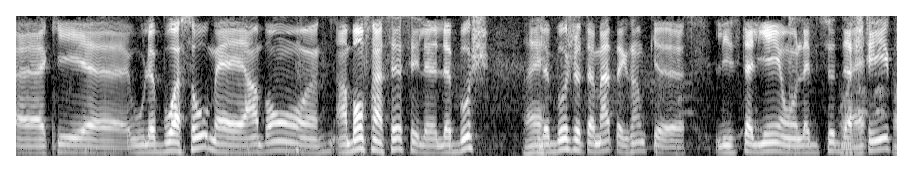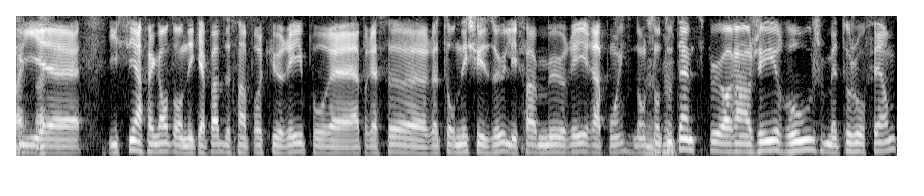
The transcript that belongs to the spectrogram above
euh, qui est, euh, ou le boisseau, mais en bon, euh, en bon français, c'est le, le bush. Ouais. Le bush de tomate, exemple, que les Italiens ont l'habitude Ouais, d'acheter. Puis ouais. euh, ici, en fin de compte, on est capable de s'en procurer pour, euh, après ça, retourner chez eux, les faire mûrir à point. Donc, ils sont Mhm. tout le temps un petit peu orangés, rouges, mais toujours fermes.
